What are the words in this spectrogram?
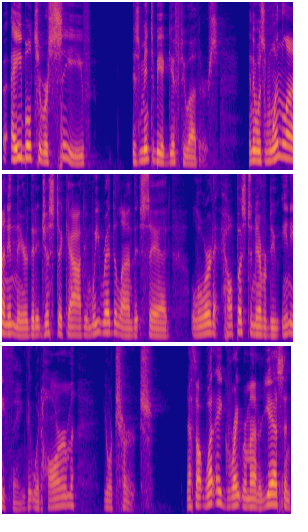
uh, able to receive is meant to be a gift to others. And there was one line in there that it just stuck out, and we read the line that said, Lord, help us to never do anything that would harm your church. And I thought, what a great reminder. Yes, and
